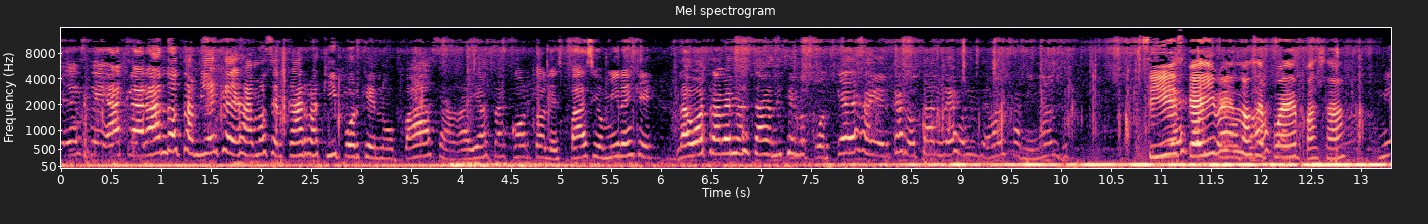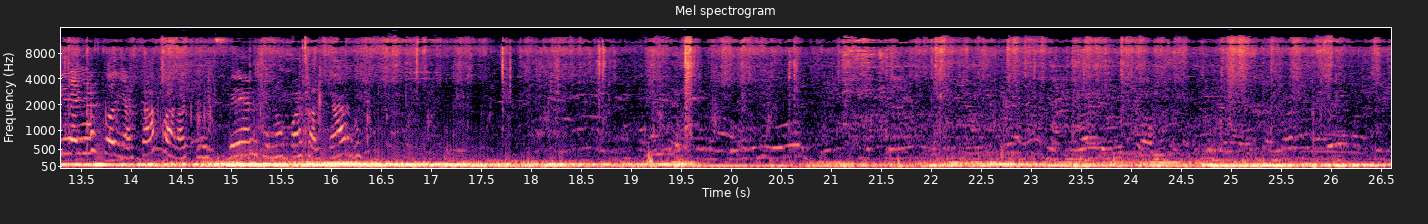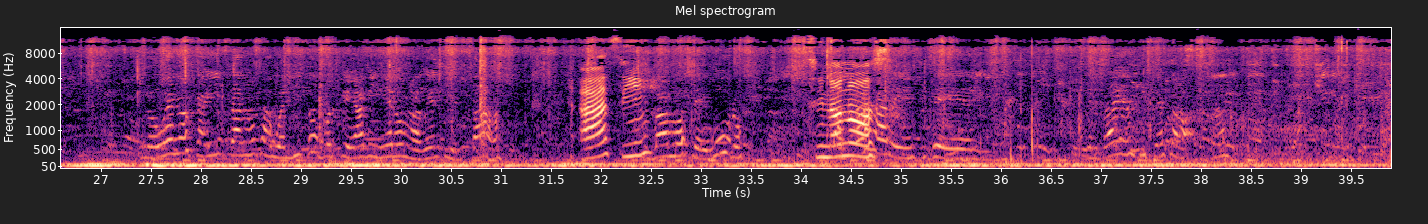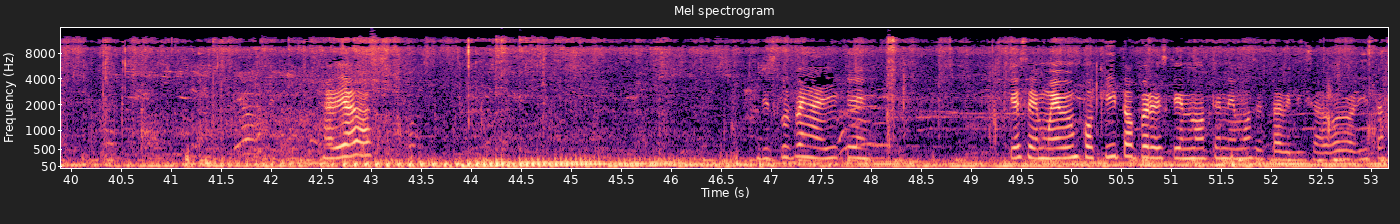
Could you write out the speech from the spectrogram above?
Este, aclarando también que dejamos el carro aquí porque no pasa, allá está corto el espacio. Miren que la otra vez nos estaban diciendo por qué dejan el carro tan lejos y se van caminando. Sí, es que ahí ven, no se puede pasar. Miren esto de acá para que vean que no pasa el carro. Si no nos... Adiós. Disculpen ahí que, que se mueve un poquito, pero es que no tenemos estabilizador ahorita.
